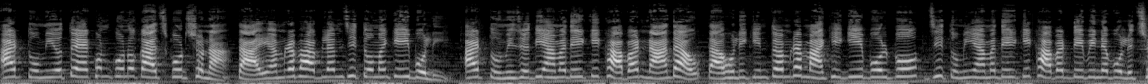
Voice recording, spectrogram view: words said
আর তুমিও তো এখন কোনো কাজ করছ না। তাই আমরা ভাবলাম যে তোমাকেই বলি। আর তুমি যদি আমাদেরকে খাবার না দাও, তাহলে কিন্তু আমরা মাকে গিয়ে বলব যে তুমি আমাদেরকে খাবার দেবে না বলেছ।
